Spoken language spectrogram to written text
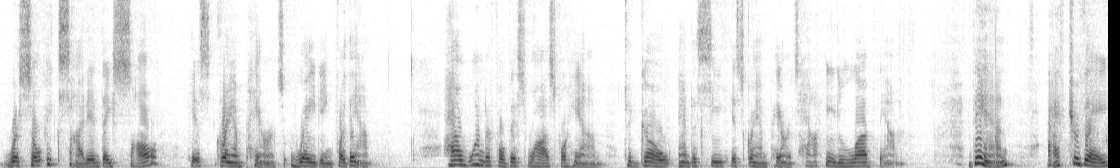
were so excited. They saw his grandparents waiting for them. How wonderful this was for him to go and to see his grandparents, how he loved them. Then, after they,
